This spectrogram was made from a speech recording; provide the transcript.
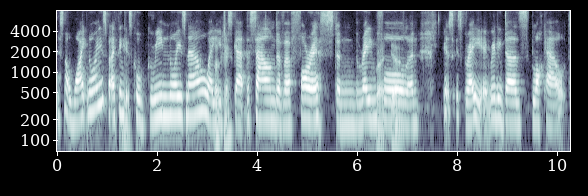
it's not white noise but i think hmm. it's called green noise now where okay. you just get the sound of a forest and the rainfall right, yeah. and it's it's great it really does block out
